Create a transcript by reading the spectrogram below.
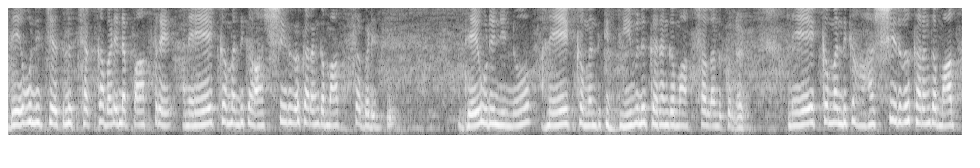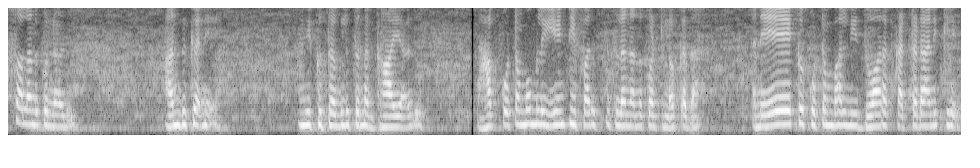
దేవుని చేతిలో చెక్కబడిన పాత్రే అనేక మందికి ఆశీర్వకరంగా మార్చబడింది. దేవుడు నిన్ను అనేక మందికి దీవెనకరంగా మార్చాలనుకున్నాడు. అనేక మందికి ఆశీర్వకరంగా మార్చాలనుకున్నాడు. అందుకనే నీకు తగులుతున్న గాయాలు నా కుటుంబంలో ఏంటి పరిస్థితులను పరిస్థితులు అని అనుకుంటున్నావు కదా? అనేక కుటుంబాలు నీ ద్వారా కట్టడానికే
